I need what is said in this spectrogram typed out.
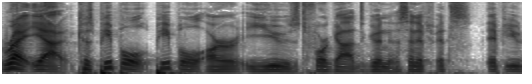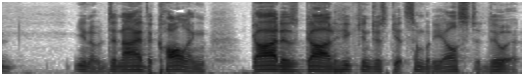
Right, yeah, because people people are used for God's goodness, and if it's if you you know deny the calling, God is God. He can just get somebody else to do it,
